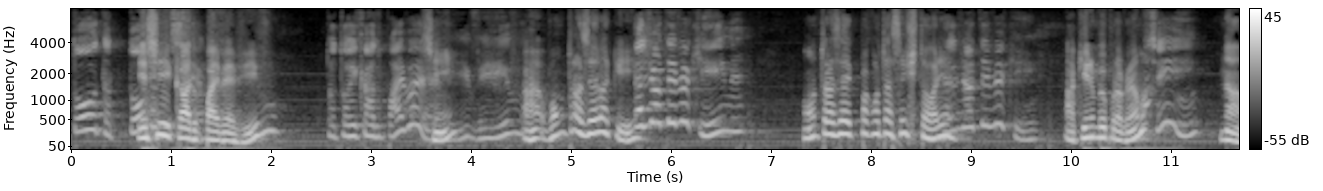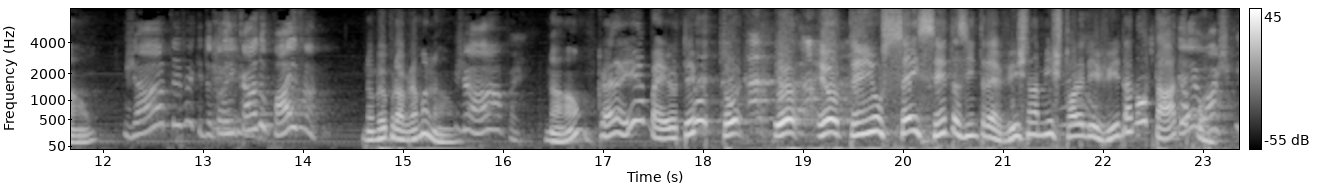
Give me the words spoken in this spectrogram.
toda, toda. Esse Ricardo cegos. Paiva é vivo? Doutor Ricardo Paiva é Sim. vivo. Ah, vamos trazer ele aqui. Ele já esteve aqui, né? Vamos trazer ele para contar essa história. Ele já esteve aqui. Aqui no meu programa? Sim, Não. Já esteve aqui. Doutor Ricardo Paiva. No meu programa, não. Já, rapaz. Não, peraí, rapaz. Eu tenho, to... eu, eu tenho 600 entrevistas na minha história de vida anotada, Eu pô. acho que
